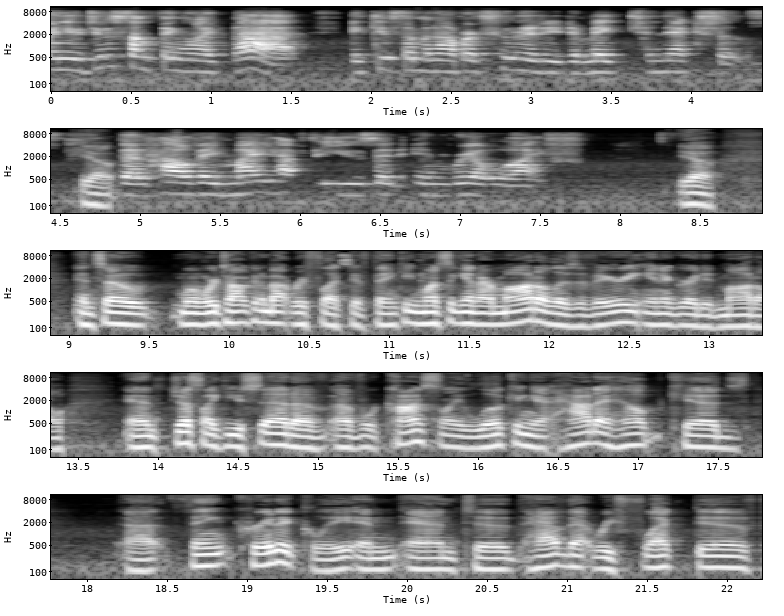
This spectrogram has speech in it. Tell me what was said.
when you do something like that, it gives them an opportunity to make connections yeah. that how they might have to use it in real life. Yeah. And so when we're talking about reflective thinking, once again, our model is a very integrated model. And just like you said, of, of we're constantly looking at how to help kids uh, think critically and, and to have that reflective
